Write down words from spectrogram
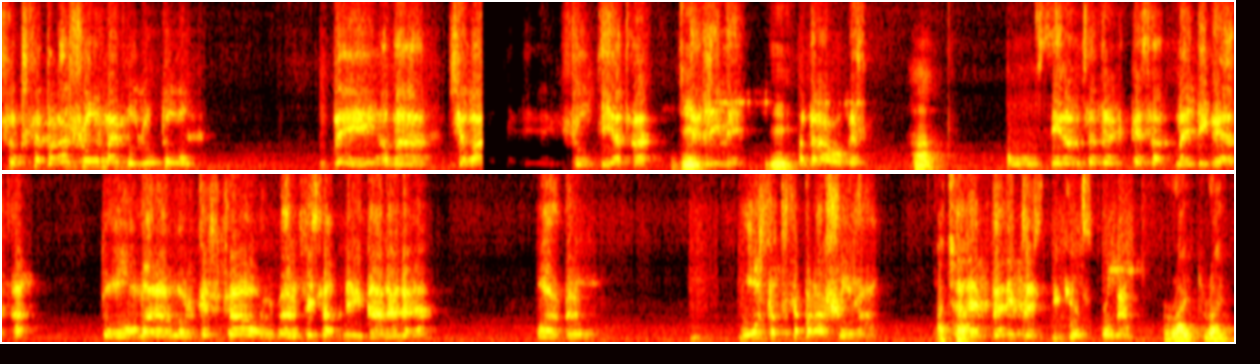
सबसे बड़ा शो मैं बोलूँ तो अब जवानों शो किया था दिल्ली में पंद्रह अगस्त। हाँ। श्री रामचंद्र के साथ मैं भी गया था। तो हमारा ऑर्केस्ट्रा और रफी साहब ने गाना गाया। और वो सबसे बड़ा शो रहा। अच्छा। Very prestigious program right right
